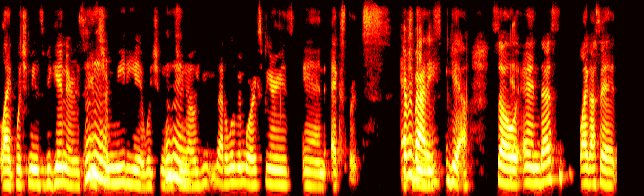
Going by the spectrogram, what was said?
like which means beginners, mm-hmm. intermediate, which means mm-hmm. you know you, you got a little bit more experience, and experts. Everybody. Means, yeah. So, yeah. and that's like I said,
